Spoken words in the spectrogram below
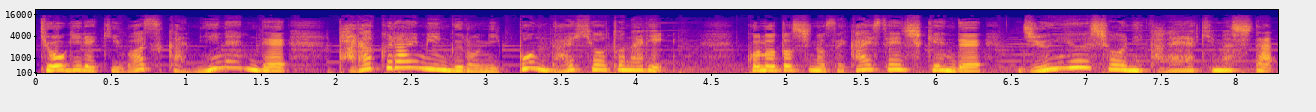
競技歴わずか2年でパラクライミングの日本代表となりこの年の世界選手権で準優勝に輝きました。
